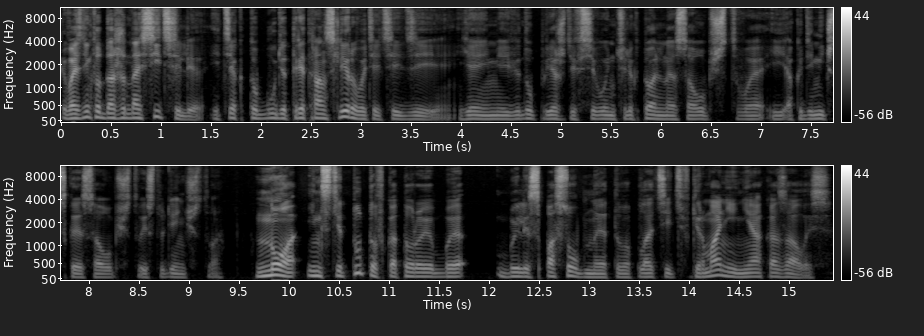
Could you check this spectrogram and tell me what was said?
и возникнут даже носители, и те, кто будет ретранслировать эти идеи, я имею в виду прежде всего интеллектуальное сообщество и академическое сообщество и студенчество. Но институтов, которые бы были способны это воплотить в Германии, не оказалось.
